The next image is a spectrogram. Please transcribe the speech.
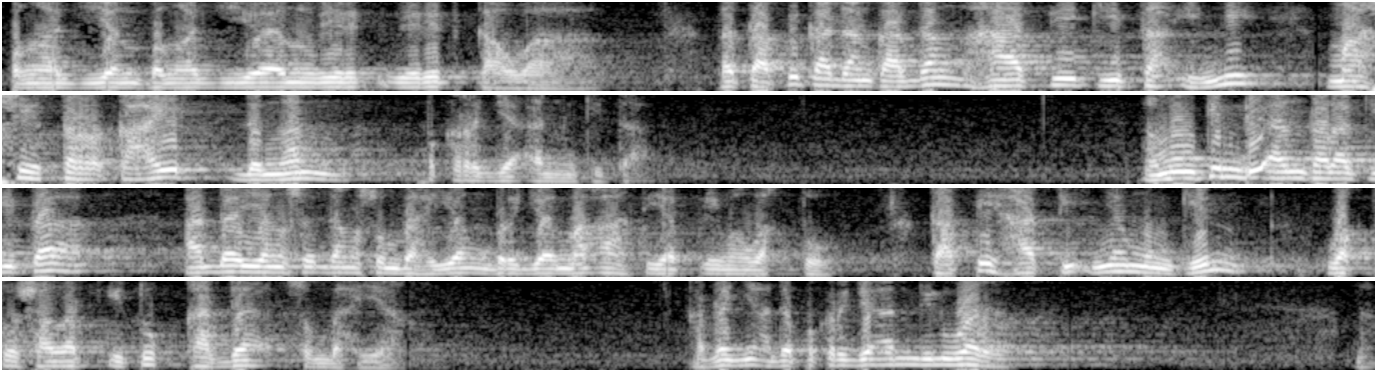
Pengajian-pengajian wirid-wirid kawa. Tetapi kadang-kadang hati kita ini masih terkait dengan pekerjaan kita Nah, mungkin di antara kita ada yang sedang sembahyang berjamaah tiap lima waktu, tapi hatinya mungkin waktu salat itu kada sembahyang. Karena ini ada pekerjaan di luar. Nah,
